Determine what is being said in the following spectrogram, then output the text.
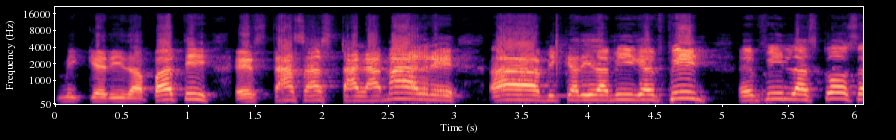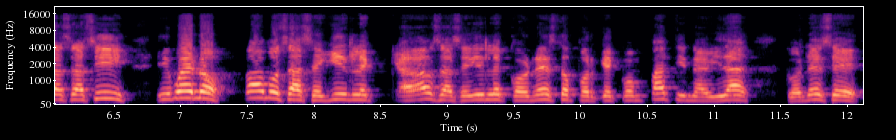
Mi querida Patti, estás hasta la madre. Ah, mi querida amiga, en fin, en fin, las cosas así. Y bueno, vamos a seguirle, vamos a seguirle con esto, porque con Patti Navidad, con ese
